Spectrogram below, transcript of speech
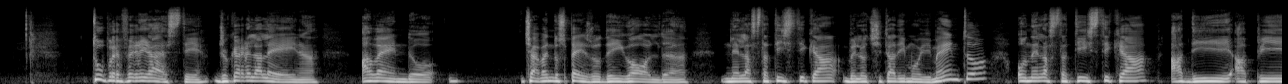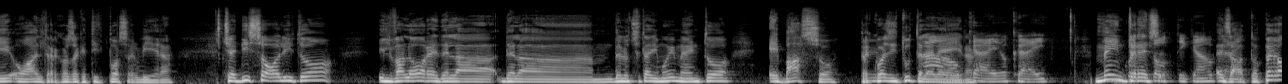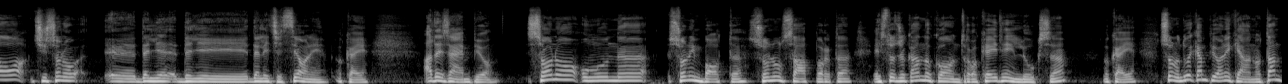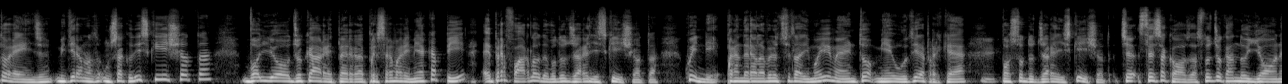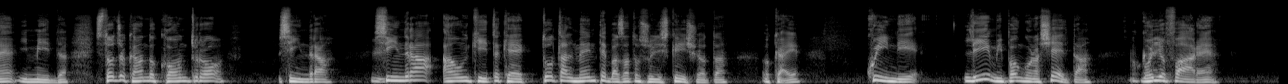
tu preferiresti giocare la lane avendo cioè avendo speso dei gold nella statistica velocità di movimento o nella statistica AD, AP o altra cosa che ti può servire. Cioè di solito il valore della, della velocità di movimento è basso per quasi tutte le ah, lane. Ok, ok. Mentre in quest'ottica, ok. esatto, però ci sono eh, degli- degli- delle eccezioni, ok? Ad esempio, sono un sono in bot, sono un support e sto giocando contro Caitlyn Lux, ok? Sono due campioni che hanno tanto range, mi tirano un sacco di skill shot, voglio giocare per preservare i miei HP e per farlo devo doggiare gli skill shot. Quindi prendere la velocità di movimento mi è utile perché posso doggiare gli skill shot. Cioè, stessa cosa, sto giocando Ione in mid, sto giocando contro Sindra. Sindra ha un kit che è totalmente basato sugli skill shot, ok? Quindi lì mi pongo una scelta. Ok. Voglio fare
